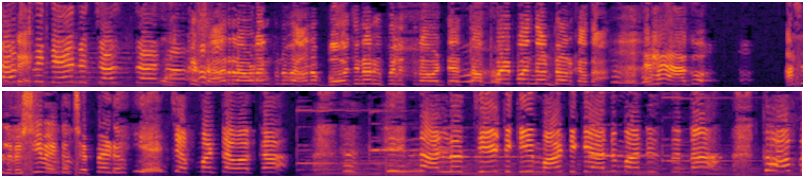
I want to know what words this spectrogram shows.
చంపి నేను చేస్తాను ఒక్కసారి రావడానికి నువ్వు ఏమైనా భోజనానికి పిలుస్తున్నావంటే తప్పైపోయింది అంటారు కదా. ఏహే, ఆగు. అసలు విషయం ఏంటో చెప్పాడు. ఏం చెప్పమంటావక్క? ఇన్నాళ్ళు చీటికి మాటికి అనుమానిస్తున్నా కాపురం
